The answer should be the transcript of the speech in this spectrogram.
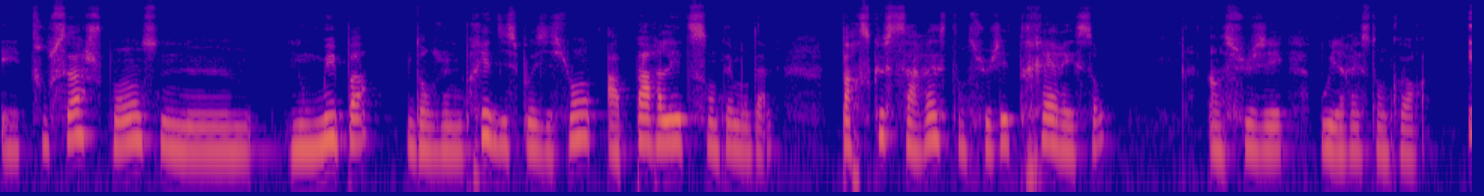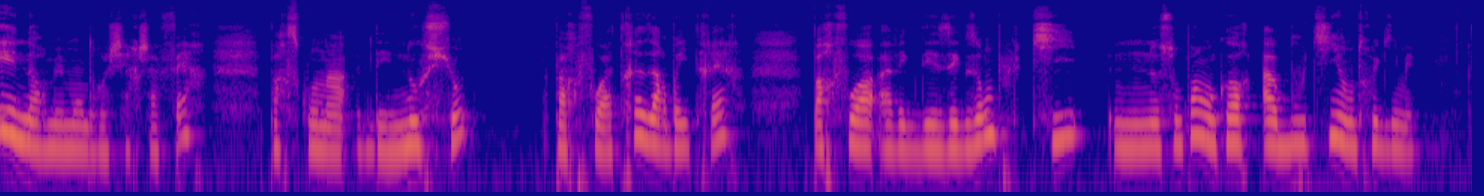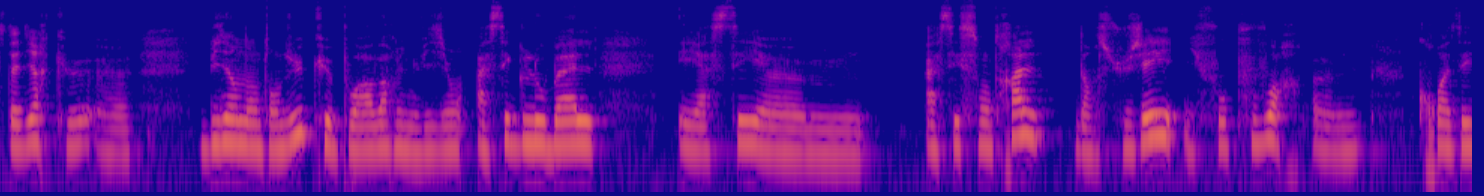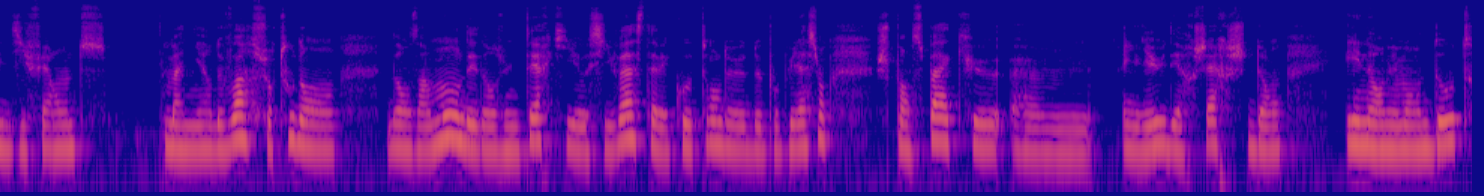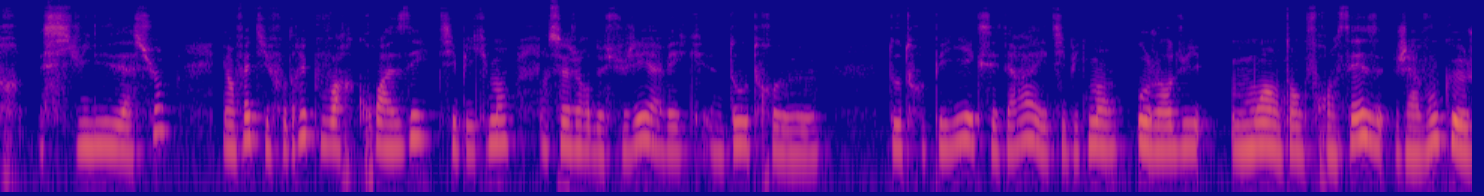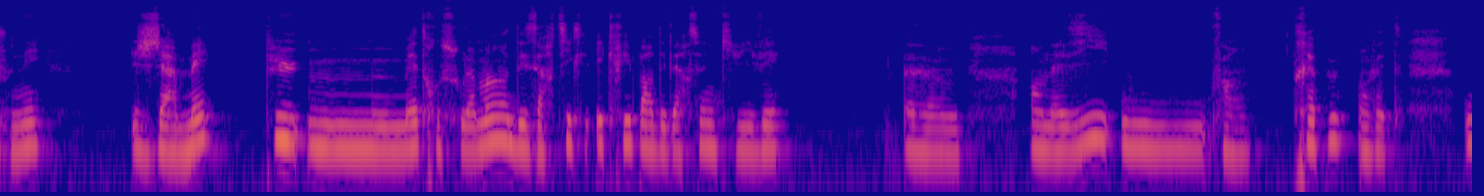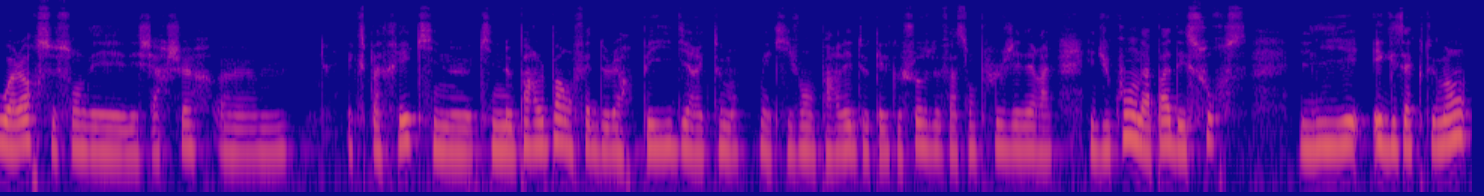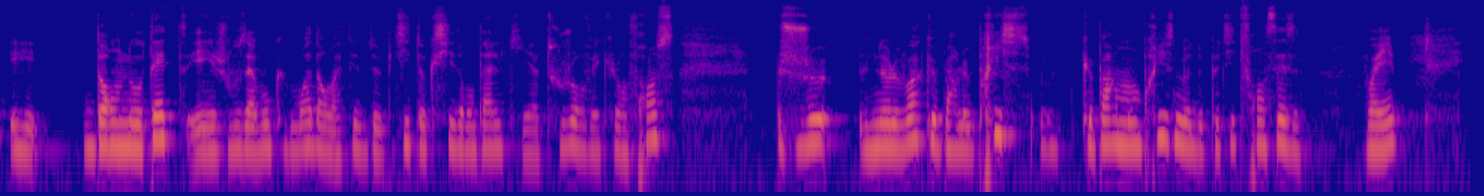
Et tout ça, je pense, ne nous met pas dans une prédisposition à parler de santé mentale. Parce que ça reste un sujet très récent un sujet où il reste encore énormément de recherches à faire parce qu'on a des notions parfois très arbitraires, parfois avec des exemples qui ne sont pas encore aboutis entre guillemets. C'est-à-dire que euh, bien entendu que pour avoir une vision assez globale et assez, euh, centrale d'un sujet, il faut pouvoir euh, croiser différentes manières de voir, surtout dans, dans un monde et dans une terre qui est aussi vaste avec autant de, de population. Je pense pas que euh, il y a eu des recherches dans énormément d'autres civilisations et en fait il faudrait pouvoir croiser typiquement ce genre de sujet avec d'autres d'autres pays etc et typiquement aujourd'hui moi en tant que française j'avoue que je n'ai jamais pu me mettre sous la main des articles écrits par des personnes qui vivaient euh, en Asie ou enfin très peu en fait ou alors ce sont des, chercheurs euh, expatriés qui ne, qui ne parlent pas en fait de leur pays directement mais qui vont parler de quelque chose de façon plus générale et du coup on n'a pas des sources liées exactement et dans nos têtes et je vous avoue que moi dans ma tête de petite occidentale qui a toujours vécu en France je ne le vois que par le prisme, que par mon prisme de petite française. Vous voyez?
